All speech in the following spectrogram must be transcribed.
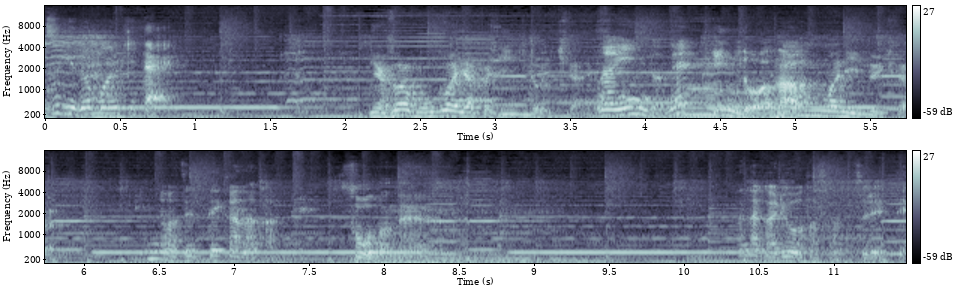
次どこ行きたい？いやそれは僕はやっぱインド行きたい。なインドね、インドはな。ほんまにインド行きたい。インドは絶対行かなあかんね。そうだね。なんか亮太さん連れて。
